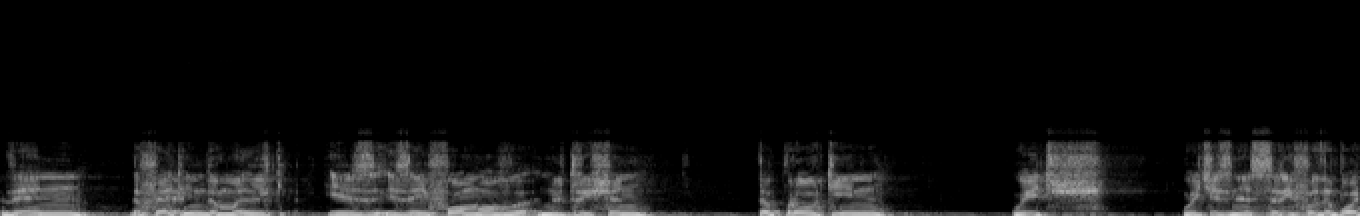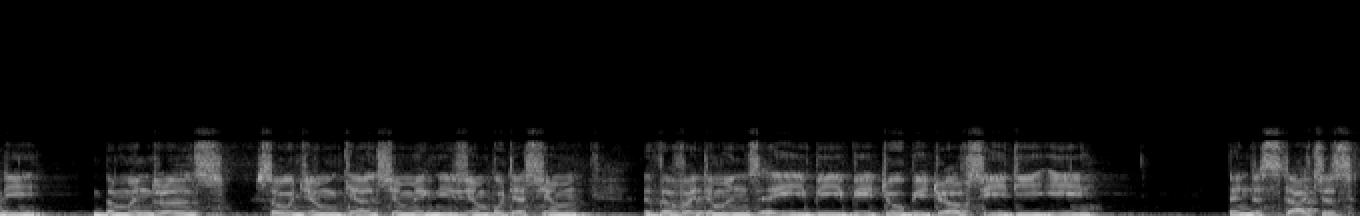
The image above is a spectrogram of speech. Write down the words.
Then the fat in the milk is, is a form of nutrition. The protein which, which is necessary for the body, the minerals, sodium, calcium, magnesium, potassium, the vitamins A, B, B2, B12, C, D, E, then the starches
